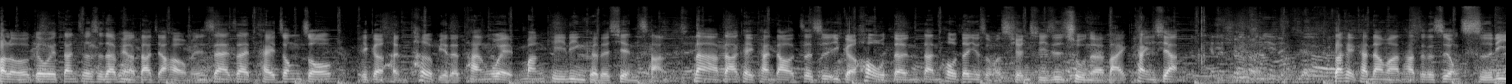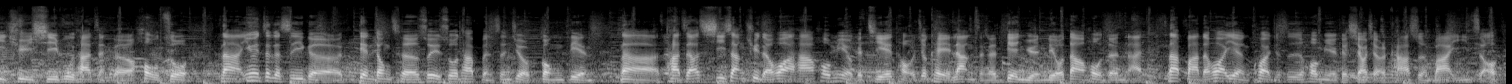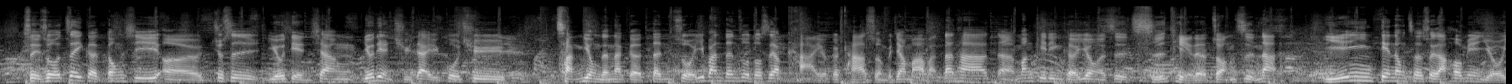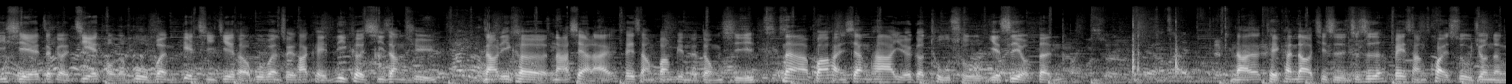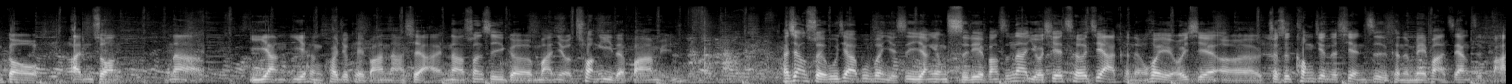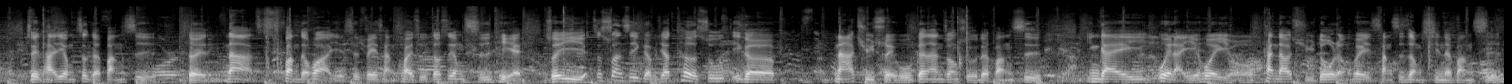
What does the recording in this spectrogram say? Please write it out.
Hello，各位单车时代朋友，大家好。我们现在在台中州一个很特别的摊位 Monkey Link 的现场。那大家可以看到，这是一个后灯，但后灯有什么神奇之处呢？来看一下，大家可以看到吗？它这个是用磁力去吸附它整个后座。那因为这个是一个电动车，所以说它本身就有供电。那它只要吸上去的话，它后面有个接头，就可以让整个电源流到后灯来。那拔的话也很快，就是后面有个小小的卡榫把它移走。所以说这个东西，呃，就是有点像，有点取代于过去常用的那个灯座。一般灯座都是要卡，有个卡榫比较麻烦。但它呃，Monkey Link 用的是磁铁的装置。那因电动车，所以它后面有一些这个接头的部分，电。吸接头部分，所以它可以立刻吸上去，然后立刻拿下来，非常方便的东西。那包含像它有一个土厨，也是有灯，那可以看到，其实就是非常快速就能够安装。那一样也很快就可以把它拿下来，那算是一个蛮有创意的发明。那像水壶架部分也是一样，用磁力的方式。那有些车架可能会有一些呃，就是空间的限制，可能没办法这样子拔，所以它用这个方式。对，那放的话也是非常快速，都是用磁铁，所以这算是一个比较特殊一个拿取水壶跟安装水壶的方式。应该未来也会有看到许多人会尝试这种新的方式。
